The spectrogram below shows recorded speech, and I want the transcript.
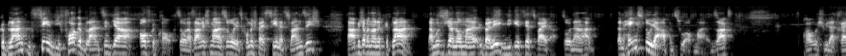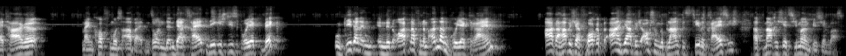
geplanten Szenen, die vorgeplant sind, ja aufgebraucht. So, da sage ich mal so, jetzt komme ich bei Szene 20, da habe ich aber noch nicht geplant. Da muss ich ja nochmal überlegen, wie geht es jetzt weiter. So, dann, dann hängst du ja ab und zu auch mal und sagst, jetzt brauche ich wieder drei Tage, mein Kopf muss arbeiten. So, und in der Zeit lege ich dieses Projekt weg und gehe dann in, in den Ordner von einem anderen Projekt rein. Ah, da habe ich ja vorgeplant, ah, hier habe ich auch schon geplant bis Szene 30, da mache ich jetzt hier mal ein bisschen was.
